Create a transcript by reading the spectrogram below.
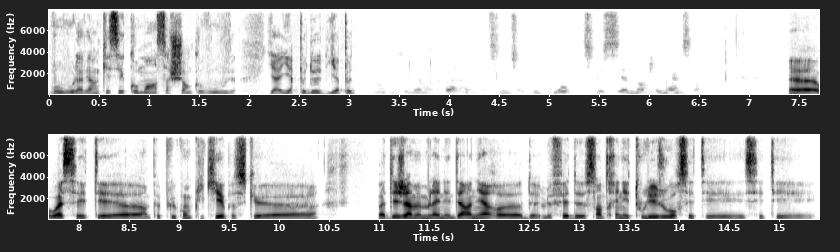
Vous, vous l'avez encaissé comment, sachant que vous, il y, a peu de, y a peu de... Euh, ouais, ça a été euh, un peu plus compliqué parce que bah déjà même l'année dernière, le fait de s'entraîner tous les jours, c'était c'était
